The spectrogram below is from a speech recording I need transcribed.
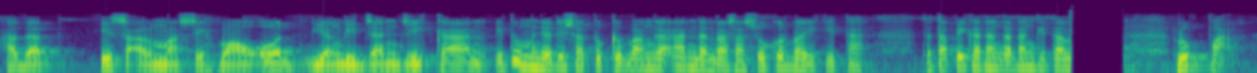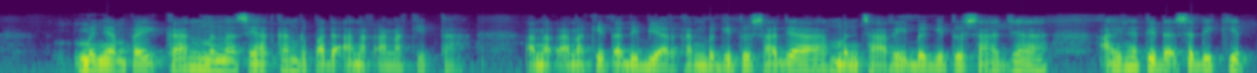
Hadat Isa al-Masih Mau'ud yang dijanjikan itu menjadi suatu kebanggaan dan rasa syukur bagi kita. Tetapi kadang-kadang kita lupa menyampaikan, menasihatkan kepada anak-anak kita. Anak-anak kita dibiarkan begitu saja, mencari begitu saja, akhirnya tidak sedikit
